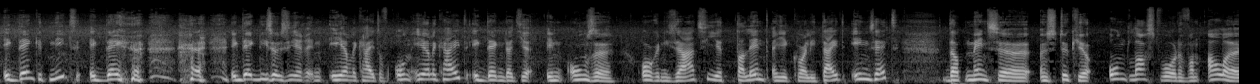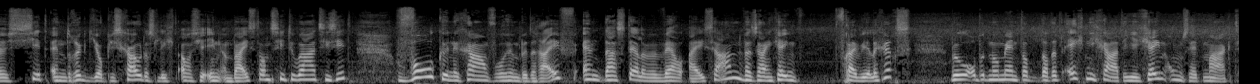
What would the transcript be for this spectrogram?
ik denk het niet. Ik denk, ik denk niet zozeer in eerlijkheid of oneerlijkheid. Ik denk dat je in onze organisatie je talent en je kwaliteit inzet. Dat mensen een stukje ontlast worden van alle shit en druk die op je schouders ligt als je in een bijstandssituatie zit. Vol kunnen gaan voor hun bedrijf. En daar stellen we wel eisen aan. We zijn geen vrijwilligers. Bedoel, op het moment dat, dat het echt niet gaat en je geen omzet maakt,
